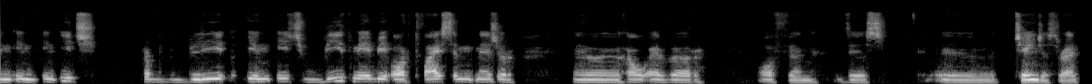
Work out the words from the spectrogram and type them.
in in in each probably in each beat maybe or twice a measure uh, however often this uh, changes right?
